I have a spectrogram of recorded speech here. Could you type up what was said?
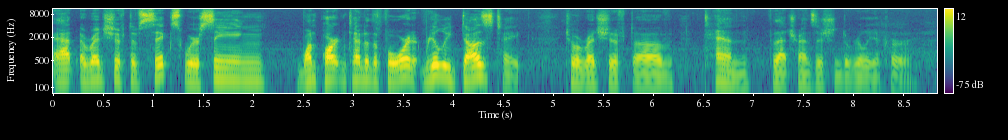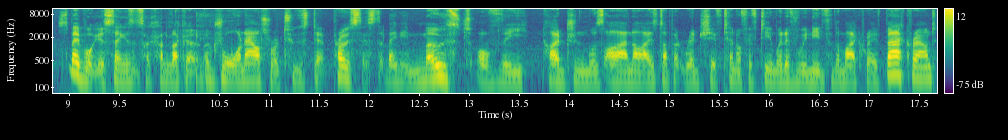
at a redshift of 6, we're seeing one part in 10 to the 4, and it really does take to a redshift of 10 for that transition to really occur. So maybe what you're saying is it's a kind of like a, a drawn out or a two-step process, that maybe most of the hydrogen was ionized up at redshift 10 or 15, whatever we need for the microwave background,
